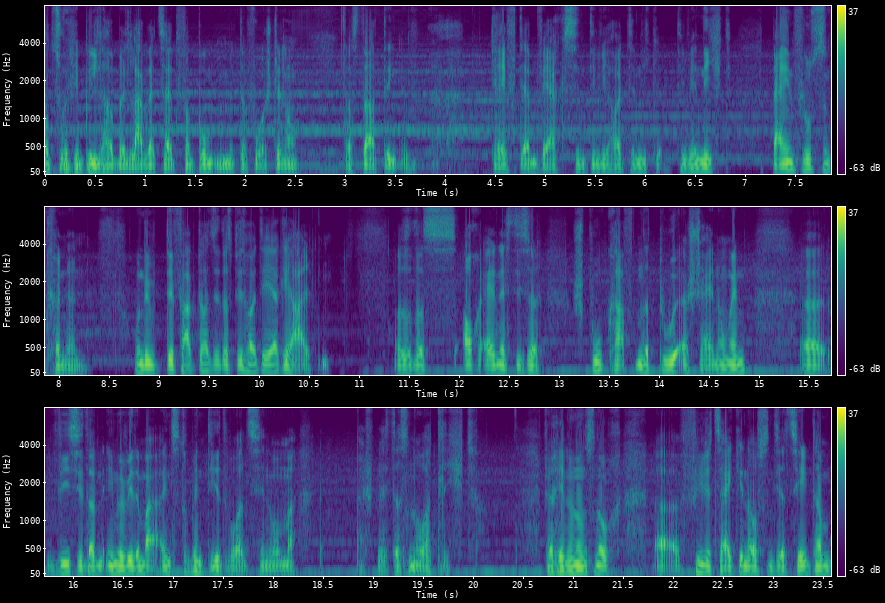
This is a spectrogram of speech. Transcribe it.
Und solche Bilder haben wir lange Zeit verbunden mit der Vorstellung, dass da Dinge, äh, Kräfte am Werk sind, die wir heute nicht, die wir nicht beeinflussen können. Und de facto hat sich das bis heute ja gehalten. Also das auch eines dieser spukhaften Naturerscheinungen, äh, wie sie dann immer wieder mal instrumentiert worden sind, wo man beispielsweise das Nordlicht wir erinnern uns noch, äh, viele Zeitgenossen, die erzählt haben,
